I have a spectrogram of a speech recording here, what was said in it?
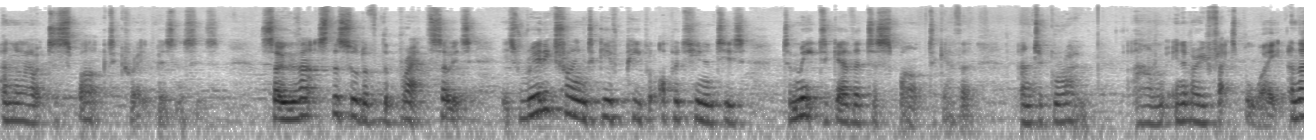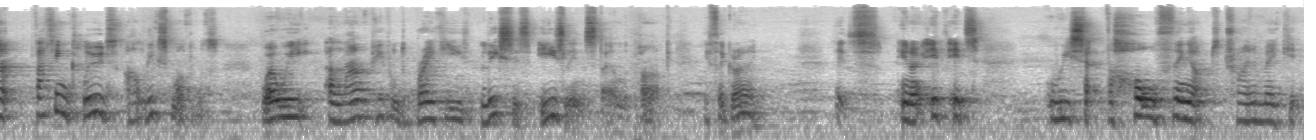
and allow it to spark to create businesses. So that's the sort of the breadth. So it's it's really trying to give people opportunities to meet together, to spark together, and to grow um, in a very flexible way. And that, that includes our lease models, where we allow people to break e- leases easily and stay on the park if they're growing. It's, you know, it, it's, we set the whole thing up to try and make it,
